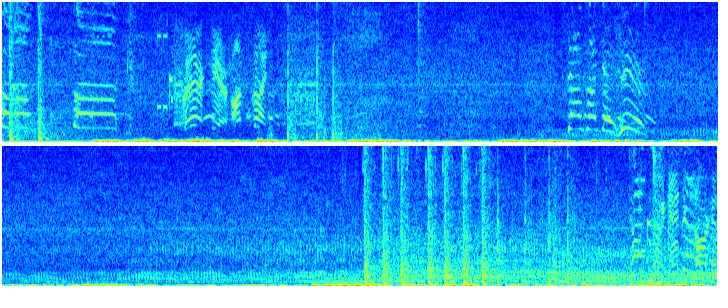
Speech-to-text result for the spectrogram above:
Fuck! Fuck! Cleric here, on site. Sounds like they're here! Contact Engage south! Target.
